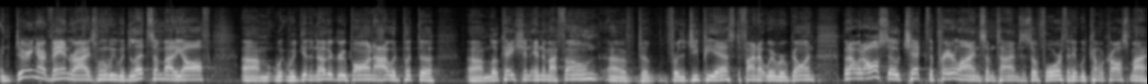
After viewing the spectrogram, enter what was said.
and during our van rides, when we would let somebody off, um, we'd get another group on. I would put the um, location into my phone uh, to, for the GPS to find out where we were going. But I would also check the prayer line sometimes and so forth, and it would come across my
